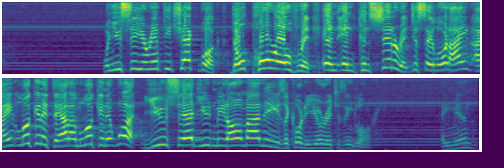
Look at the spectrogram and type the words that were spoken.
When you see your empty checkbook, don't pore over it and, and consider it. Just say, Lord, I ain't, I ain't looking at that. I'm looking at what? You said you'd meet all my needs according to your riches and glory. Amen.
